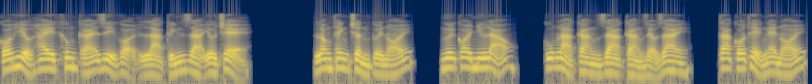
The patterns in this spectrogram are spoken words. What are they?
có hiểu hay không cái gì gọi là kính già yêu trẻ. Long Thanh Trần cười nói, ngươi coi như lão, cũng là càng già càng dẻo dai, ta có thể nghe nói,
